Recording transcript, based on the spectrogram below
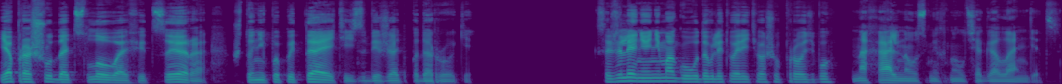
Я прошу дать слово офицера, что не попытаетесь сбежать по дороге. К сожалению, не могу удовлетворить вашу просьбу, нахально усмехнулся голландец.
